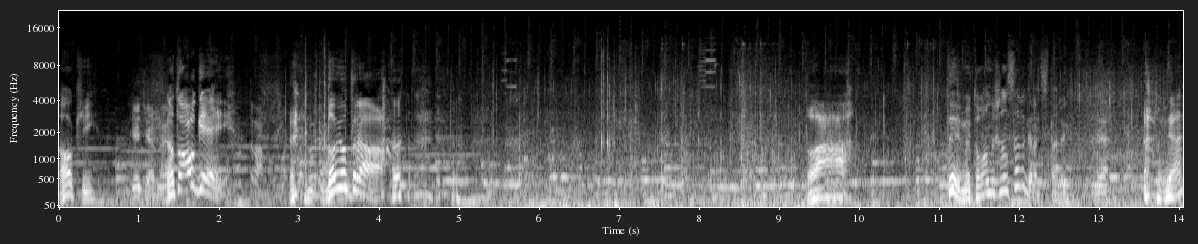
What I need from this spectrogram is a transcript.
o. Oki. Jedziemy. No to ogień! Do jutra! A! Ty, my to mamy szansę wygrać, stary. Nie. Nie?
